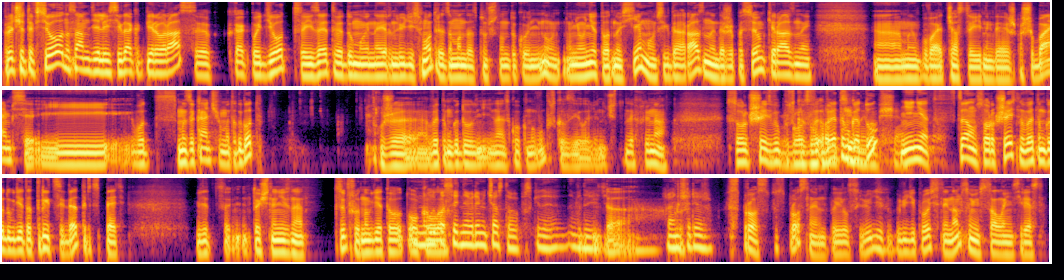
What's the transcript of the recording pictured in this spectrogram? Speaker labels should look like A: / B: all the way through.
A: Короче, это все, на самом деле, всегда как первый раз, э, как пойдет. Из-за этого, я думаю, наверное, люди смотрят за мандат, потому что он такой, ну, у него нету одной схемы, он всегда разный, даже по съемке разный. Э, Мы, бывает, часто иногда ошибаемся. И вот мы заканчиваем этот год. Уже в этом году, не знаю, сколько мы выпусков сделали, ну что-то до хрена. 46 выпусков.
B: Год
A: В, в этом году?
B: вообще.
A: Не, нет, в целом 46, но в этом году где-то 30, да, 35. Где-то, точно не знаю цифру, но где-то вот
C: Ну, вы
A: около...
C: последнее время часто выпуски да- выдаете.
A: Да.
C: Раньше реже.
A: Спрос. Спрос, наверное, появился. Люди, люди просят, и нам самим стало интересно.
